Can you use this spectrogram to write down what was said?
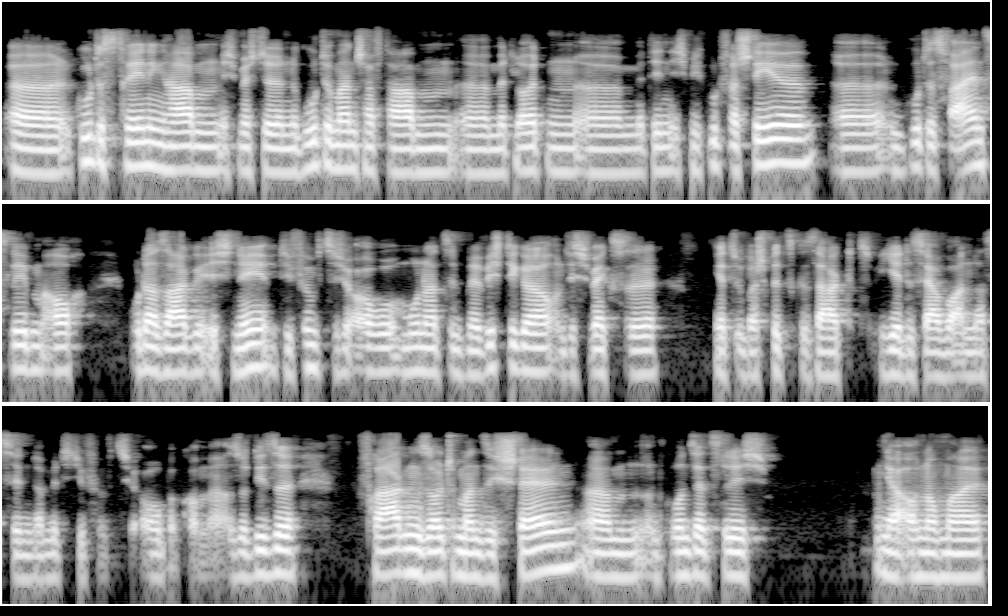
äh, gutes Training haben, ich möchte eine gute Mannschaft haben, äh, mit Leuten, äh, mit denen ich mich gut verstehe, äh, ein gutes Vereinsleben auch. Oder sage ich, nee, die 50 Euro im Monat sind mir wichtiger und ich wechsle jetzt überspitzt gesagt jedes Jahr woanders hin, damit ich die 50 Euro bekomme. Also diese Fragen sollte man sich stellen ähm, und grundsätzlich ja auch nochmal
